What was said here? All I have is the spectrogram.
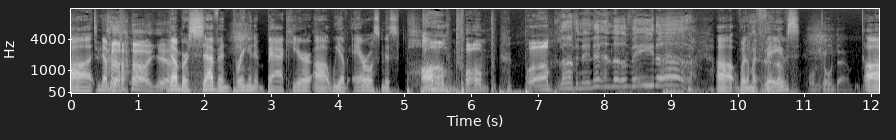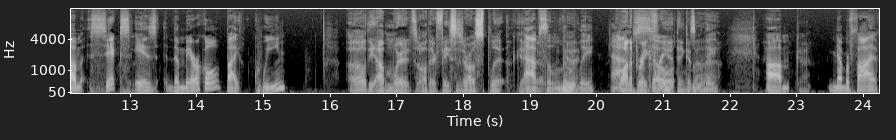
Uh, number oh yeah. number seven, bringing it back here. Uh, we have Aerosmith's Pump. Pump. Pump. Pump. Loving an elevator. Uh, one of my Give it up. faves. I'm going down. Um, six is The Miracle by Queen. Oh, the album where it's all their faces are all split. Yeah. Absolutely. I Wanna Break Free, I think is on Absolutely. that. Um, Okay. number five,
